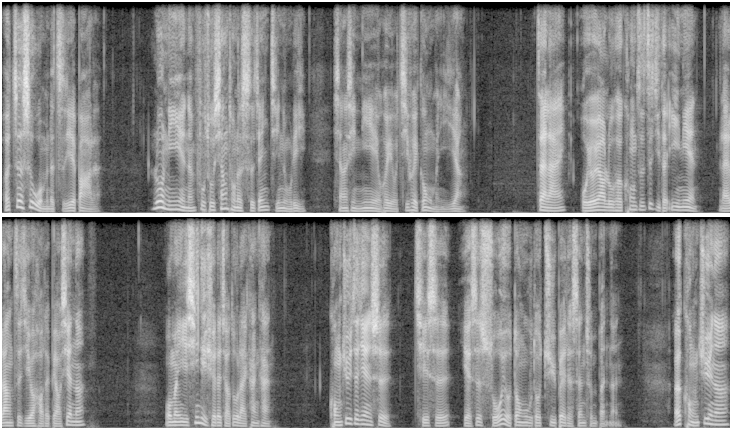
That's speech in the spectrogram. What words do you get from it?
而这是我们的职业罢了。若你也能付出相同的时间及努力，相信你也会有机会跟我们一样。再来，我又要如何控制自己的意念，来让自己有好的表现呢？我们以心理学的角度来看看。恐惧这件事，其实也是所有动物都具备的生存本能。而恐惧呢，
